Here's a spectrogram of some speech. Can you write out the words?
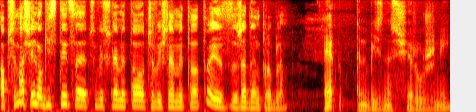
a przy naszej logistyce, czy wyślemy to, czy wyślemy to, to jest żaden problem. A jak ten biznes się różni?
